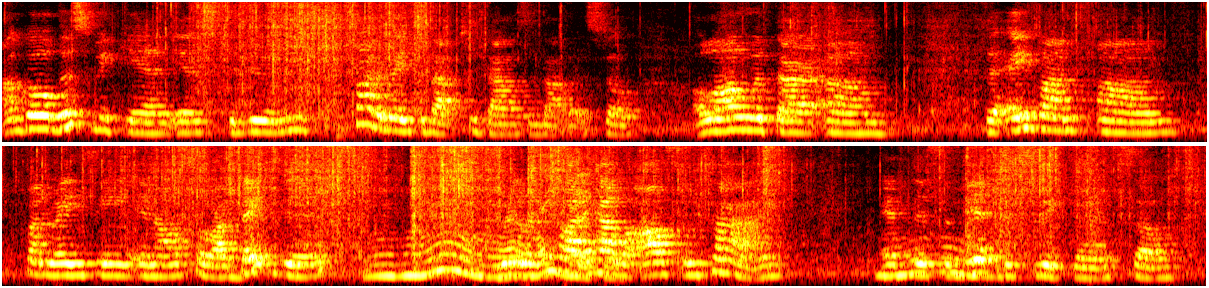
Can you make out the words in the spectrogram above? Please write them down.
our goal this weekend is to do, we try to raise about two thousand dollars. So along with our, um, the Avon, um, fundraising and also our baked goods, Mm-hmm. we're gonna try to have an awesome time at this event this weekend, so.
